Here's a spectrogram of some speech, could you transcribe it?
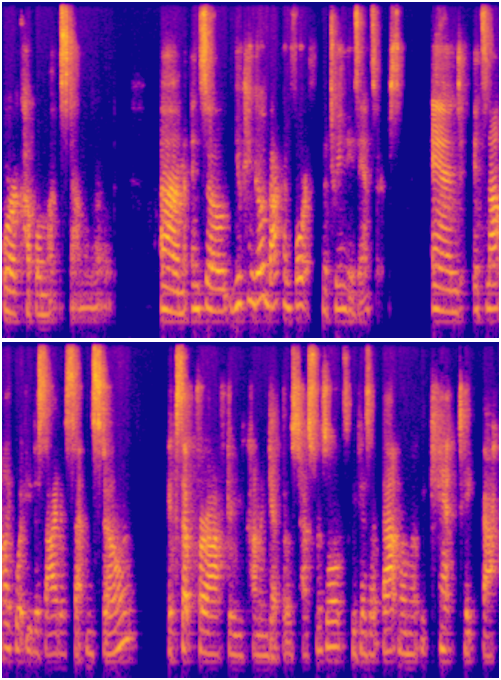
or a couple months down the road. Um, and so you can go back and forth between these answers. And it's not like what you decide is set in stone, except for after you come and get those test results, because at that moment, we can't take back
